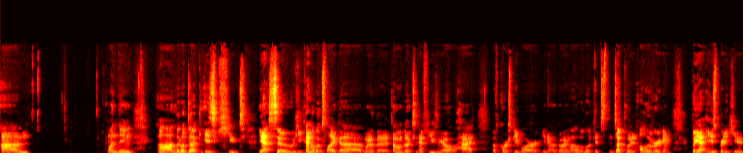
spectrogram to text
um, one thing. Uh, Little Duck is cute. Yeah, so he kind of looks like uh, one of the Donald Duck's nephews in yellow hat. Of course, people are you know going, "Oh, look, it's the Ducklett all over again." But yeah, he's pretty cute.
